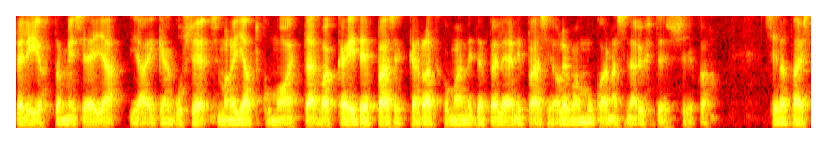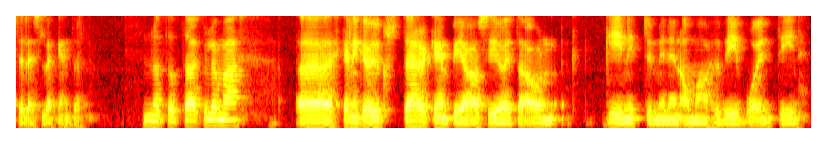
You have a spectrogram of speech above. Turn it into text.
pelijohtamiseen ja, ja ikään kuin se semmoinen jatkumo, että vaikka itse pääsekään ratkomaan niitä pelejä, niin pääsee olemaan mukana siinä yhteisössä, joka siellä taistelee sillä kentällä. No tota, kyllä mä äh, ehkä niin yksi tärkeimpiä asioita on kiinnittyminen omaan hyvinvointiin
